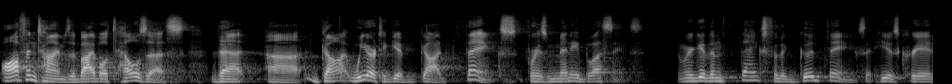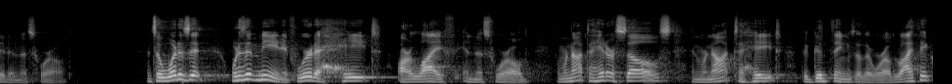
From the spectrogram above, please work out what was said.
oftentimes the Bible tells us that uh, God, we are to give God thanks for his many blessings. And we're give him thanks for the good things that he has created in this world. And so, what, is it, what does it mean if we're to hate our life in this world? And we're not to hate ourselves, and we're not to hate the good things of the world. Well, I think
